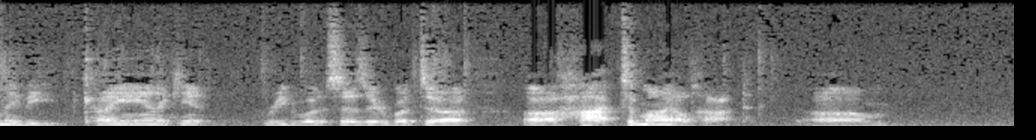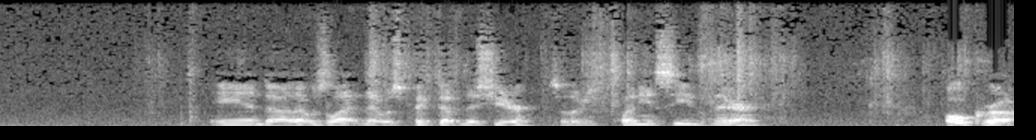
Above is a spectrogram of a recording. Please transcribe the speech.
maybe cayenne. I can't read what it says there, but uh, hot to mild hot. Um, and uh, that was that was picked up this year, so there's plenty of seeds there. Okra,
